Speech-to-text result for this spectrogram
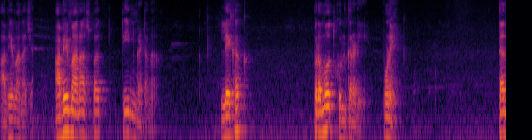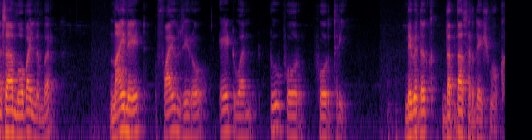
अभिमानाच्या अभिमानास्पद तीन घटना. लेखक प्रमोद कुलकर्णी पुणे. त्यांचा mobile number nine eight five zero eight one two four four three. निवेदक Datta Sardeshmukh.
